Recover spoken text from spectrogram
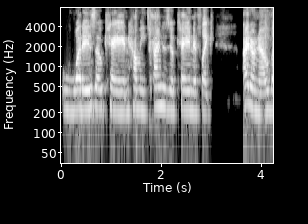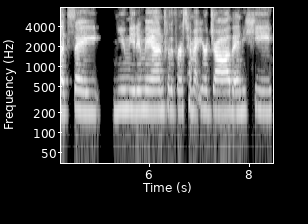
what is okay and how many times is okay? And if like i don't know let's say you meet a man for the first time at your job and he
